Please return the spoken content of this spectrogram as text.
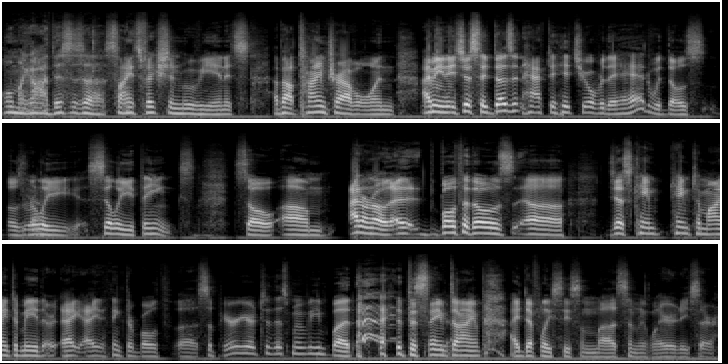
oh my god this is a science fiction movie and it's about time travel and i mean it's just it doesn't have to hit you over the head with those those Yeah. really silly things so um i don't know uh, both of those uh just came came to mind to me I, I think they're both uh, superior to this movie but at the same Yeah. time i definitely see some uh, similarities there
